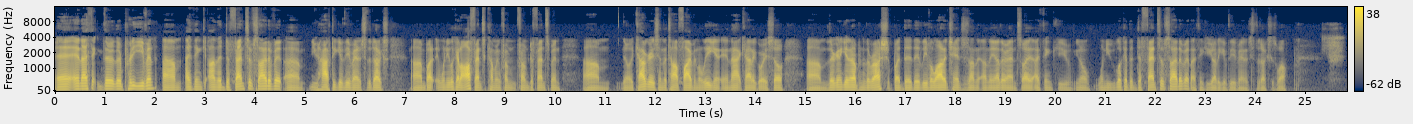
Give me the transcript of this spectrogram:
And, and I think they're they're pretty even. Um, I think on the defensive side of it, um, you have to give the advantage to the Ducks. Um, but when you look at offense coming from from defensemen, um, you know, Calgary's in the top five in the league in, in that category. So um, they're going to get it up into the rush, but they, they leave a lot of chances on the on the other end. So I, I think you you know when you look at the defensive side of it, I think you got to give the advantage to the Ducks as well.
